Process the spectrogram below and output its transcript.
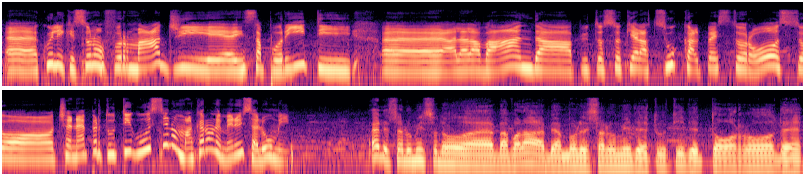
eh, quelli che sono formaggi eh, insaporiti eh, alla lavanda piuttosto che alla zucca, al pesto rosso, ce n'è per tutti i gusti e non mancano nemmeno i salumi. Eh, le salumi sono, eh, bah voilà, abbiamo le salumi di tutti, del toro, de,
